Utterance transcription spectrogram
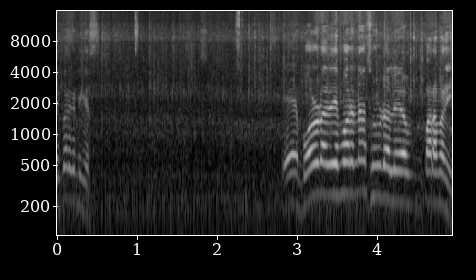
এবার কেটে গেছে। এ বড়টা দিয়ে পরে না ছোটটা পারাপারি।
